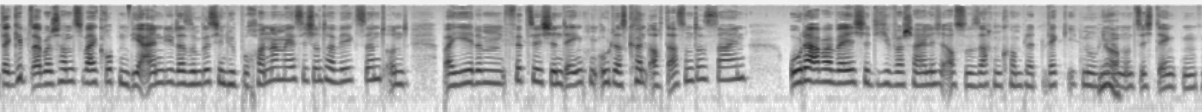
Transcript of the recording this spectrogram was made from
da gibt es aber schon zwei Gruppen. Die einen, die da so ein bisschen hypochondermäßig unterwegs sind und bei jedem Fitzelchen denken, oh, das könnte auch das und das sein. Oder aber welche, die wahrscheinlich auch so Sachen komplett wegignorieren Ja. und sich denken,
